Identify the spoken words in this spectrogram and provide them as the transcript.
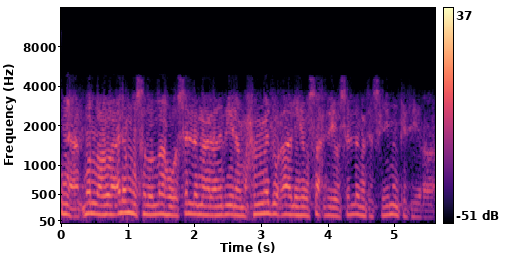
نعم. والله أعلم. وصلى الله وسلم على نبينا محمد وآله وصحبه وسلم تسليما كثيرا.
